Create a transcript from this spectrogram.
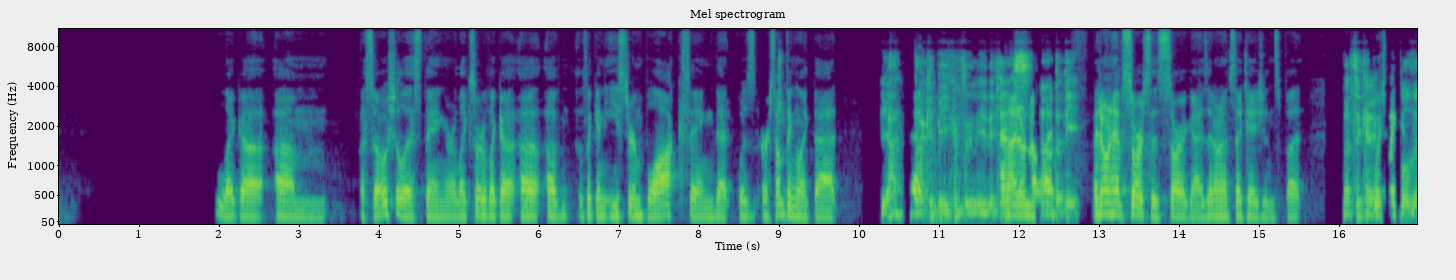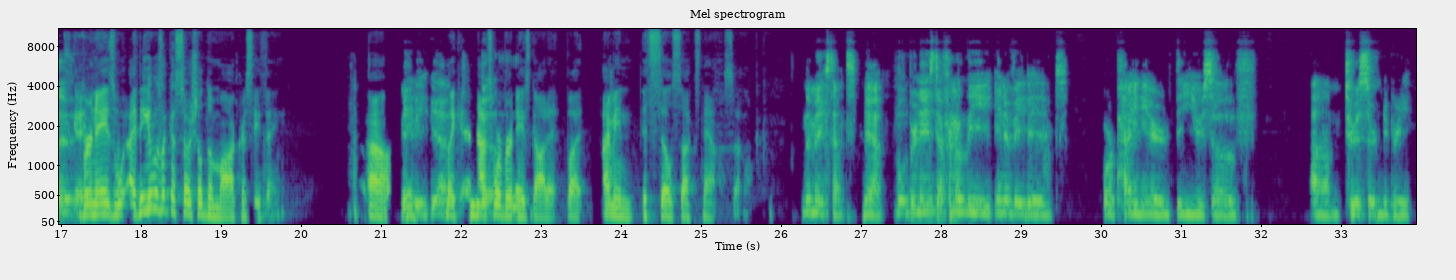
like a um a socialist thing or like sort of like a, a, a it was like an Eastern Bloc thing that was or something like that. Yeah, that could be completely the case. And I don't know, uh, but the I don't have sources. Sorry, guys, I don't have citations, but that's okay. which like well, the Bernays, I think it was like a social democracy thing. Um, maybe yeah, like, and that's The- where Bernays got it. But I mean, it still sucks now. So That makes sense. Yeah. Well, Bernays definitely innovated or pioneered the use of, um, to a certain degree,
